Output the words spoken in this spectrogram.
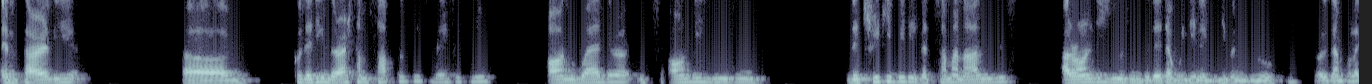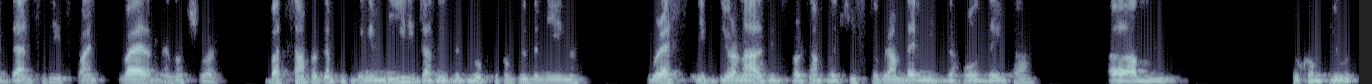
entirely, because um, I think there are some subtleties basically. on whether it's only using, the tricky bit is that some analyses are only using the data within a given group. For example, like density, it's fine. Well, I'm not sure. But some, for example, computing a mean, it just needs the group to compute the mean. Whereas if your analysis is, for example, a histogram, then you need the whole data um, to compute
